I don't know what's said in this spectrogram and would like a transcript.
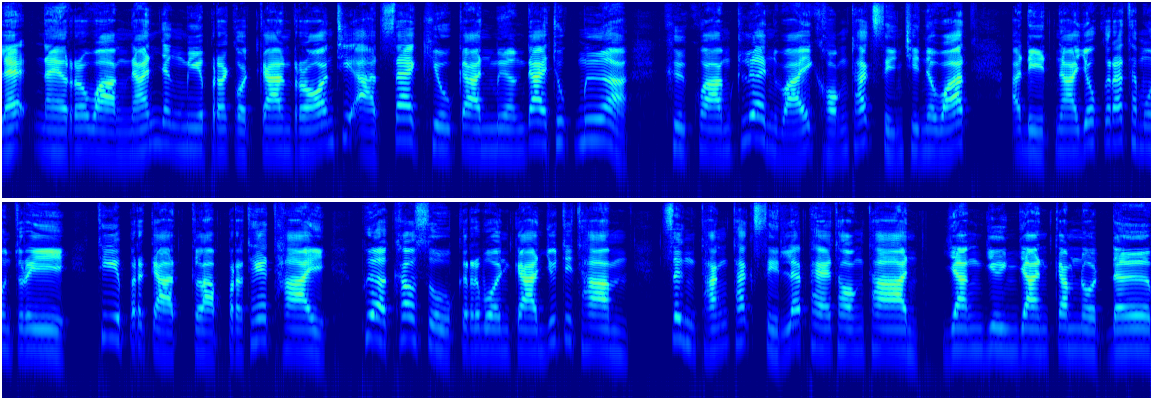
และในระหว่างนั้นยังมีปรากฏการณ์ร้อนที่อาจแทรกคิวการเมืองได้ทุกเมื่อ คือความเคลื่อนไหวของทักษิณชินวัตรอดีตนายกรัฐมนตรีที่ประกาศกลับประเทศไทย เพื่อเข้าสู่กระบวนการยุติธรรม ซึ่งทั้งทักษิณและแพทองทาน ยังยืนยันกำหนดเดิม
